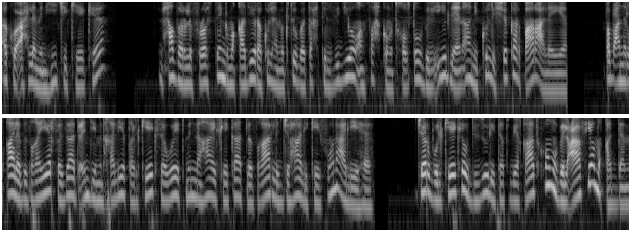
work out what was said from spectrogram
أكو أحلى من هيجي كيكة. نحضر ال frosting مقاديره كلها مكتوبة تحت الفيديو وأنصحكم تخلطوه بالإيد لأن أني كل السكر طار علي. طبعا القالب صغير فزاد عندي من خليط الكيك سويت منه هاي الكيكات الصغار للجهال يكيفون عليها. جربوا الكيكة ودزولي تطبيقاتكم وبالعافية مقدما.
